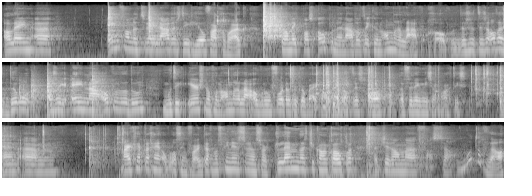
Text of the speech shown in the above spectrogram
Alleen uh, een van de twee lades die ik heel vaak gebruik, kan ik pas openen nadat ik een andere la heb geopend. Dus het is altijd dubbel. Als ik één la open wil doen, moet ik eerst nog een andere la open doen voordat ik erbij kan. En dat is gewoon, dat vind ik niet zo praktisch. En um, maar ik heb daar geen oplossing voor. Ik dacht, misschien is er een soort klem dat je kan kopen. Dat je dan uh, vast wel, moet toch wel.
